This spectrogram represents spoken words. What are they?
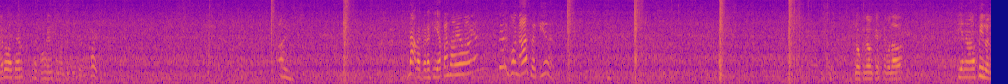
perro va a hacer recoger ese montecito después. Ay. Pero aquí ya pasa mi mamá bien vergonaza aquí. Yo creo que este volado tiene más filo el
